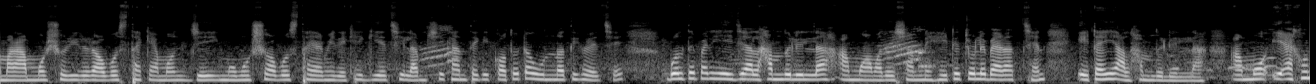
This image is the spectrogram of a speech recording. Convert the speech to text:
আমার আম্মুর শরীরের অবস্থা কেমন, যেই মুমূর্ষ অবস্থায় আমি রেখে গিয়েছিলাম সেখান থেকে কতটা উন্নতি হয়েছে। বলতে পারি এই যে আলহামদুলিল্লাহ আম্মু আমাদের সামনে হেঁটে চলে বেড়াচ্ছেন, এটাই আলহামদুলিল্লাহ। আম্মু এখন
